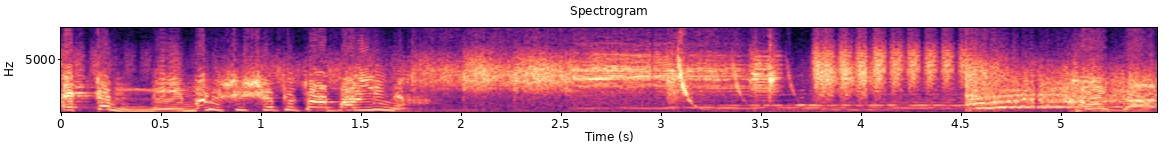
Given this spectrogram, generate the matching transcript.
একটা মেয়ে মানুষের সাথে তোরা পারলি না। খবরদার,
